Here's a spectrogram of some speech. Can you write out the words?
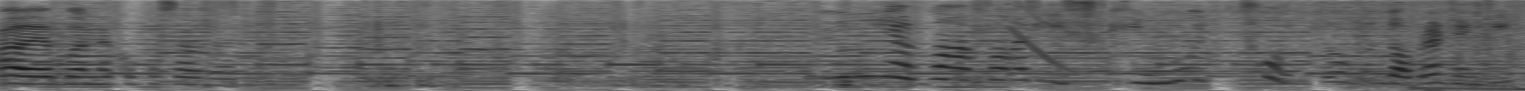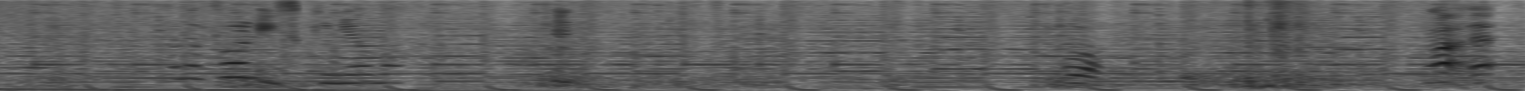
Ale ja byłem jako pasażer. Nie ma walizki. Mój cud. Do- Dobra, dzięki. Ale walizki nie ma. Hm. O. A, e.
